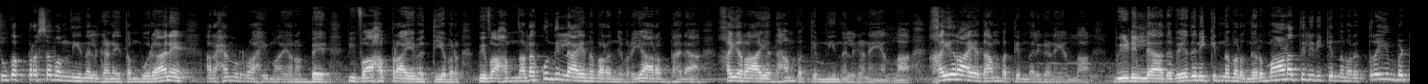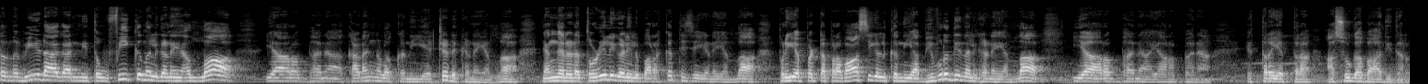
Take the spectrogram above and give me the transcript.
സുഖപ്രസവം നീ നൽകണേ തമ്പുരാനെ. അർഹമുറാഹിമായ റബ്ബെ വിവാഹപ്രായമെത്തിയവർ വിവാഹം നടക്കുന്നില്ല എന്ന് പറഞ്ഞവർ യാ റബ്ബന ഹൈറായ ദാമ്പത്യം നീ നൽകണയല്ല ഹൈറായ ദാമ്പത്യം നൽകണയല്ല വീടില്ലാതെ വേദനിക്കുന്നവർ നിർമ്മാണത്തിലിരിക്കുന്നവർ എത്രയും പെട്ടെന്ന് വീടാകാൻ നീ തൗഫീക്ക് നൽകണേ അല്ലാ. യാ റബ്ബന കടങ്ങളൊക്കെ നീ ഏറ്റെടുക്കണയല്ല. ഞങ്ങളുടെ തൊഴിലുകളിൽ വറക്കത്ത് ചെയ്യണയല്ല. പ്രിയപ്പെട്ട പ്രവാസികൾക്ക് നീ അഭിവൃദ്ധി നൽകണയല്ല. യാ റബ്ബന യാ റബ്ബന. എത്രയെത്ര അസുഖബാധിതർ.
